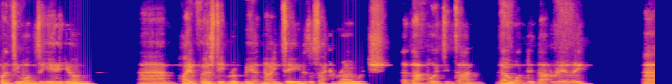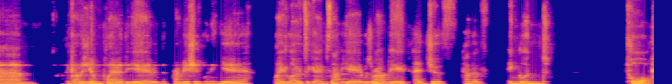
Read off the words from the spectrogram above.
21s a year young, um, playing first team rugby at 19 as a second row, which at that point in time no one did that really. Um, I think I was young player of the year in the Premiership winning year. Played loads of games that year. Was around the edge of kind of England talk,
